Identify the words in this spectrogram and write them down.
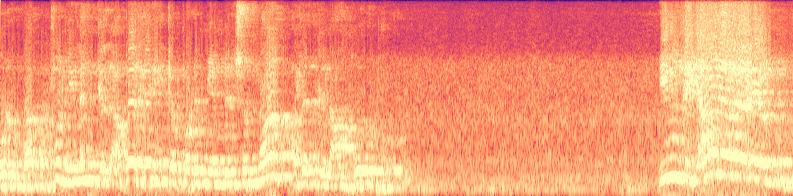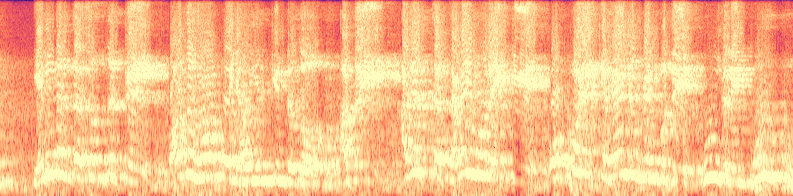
ஒரு வக்ஃபு நிலங்கள் அபகரிக்கப்படும் என்று சொன்னால் அதற்கு நாம் பொறுப்பு இன்று யார் யாரையும் எந்தெந்த சொத்துக்கள் பாதுகாப்பாக இருக்கின்றதோ அதை அடுத்த தலைமுறைக்கு ஒப்படைக்க வேண்டும் என்பது உங்களின் பொறுப்பு.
